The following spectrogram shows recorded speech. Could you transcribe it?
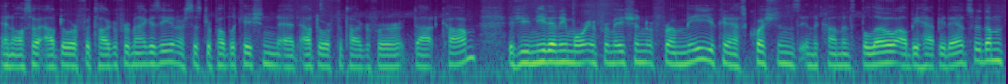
and also Outdoor Photographer Magazine, our sister publication at outdoorphotographer.com. If you need any more information from me, you can ask questions in the comments below. I'll be happy to answer them.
